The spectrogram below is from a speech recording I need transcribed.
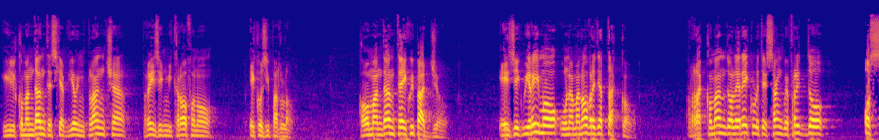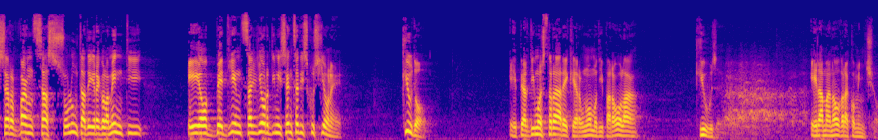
Il comandante si avviò in plancia, prese il microfono e così parlò. Comandante equipaggio, eseguiremo una manovra di attacco. Raccomando alle reclute sangue freddo, osservanza assoluta dei regolamenti e obbedienza agli ordini senza discussione. Chiudo. E per dimostrare che era un uomo di parola, chiuse. E la manovra cominciò.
